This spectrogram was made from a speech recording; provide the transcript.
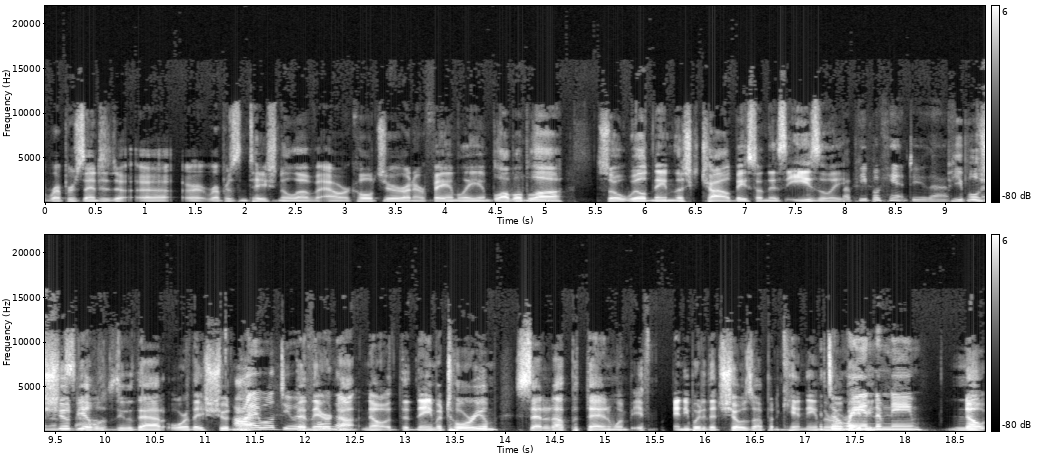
represented uh, or representational of our culture and our family and blah blah Mhm. blah. So we'll name this child based on this easily. but people can't do that. People should be able to do that, or they should not. I will do it. then they're them. not. No, the namatorium set it up, but then when if anybody that shows up and can't name It's their a own baby, random name. no,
